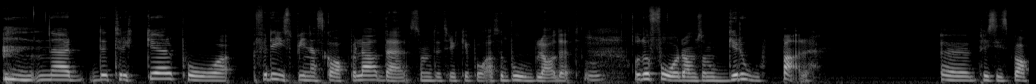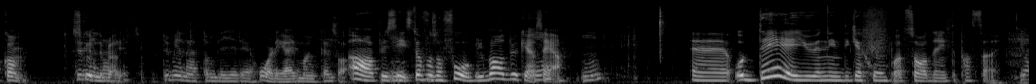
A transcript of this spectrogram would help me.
när det trycker på, för det är ju spina scapula där som det trycker på, alltså bogbladet. Mm. Och då får de som gropar eh, precis bakom Du menar, skulderbladet. du menar att de blir hårdiga i manken så? Ja precis, de får som fågelbad brukar jag säga. Eh, och det är ju en indikation på att sadeln inte passar. Ja.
